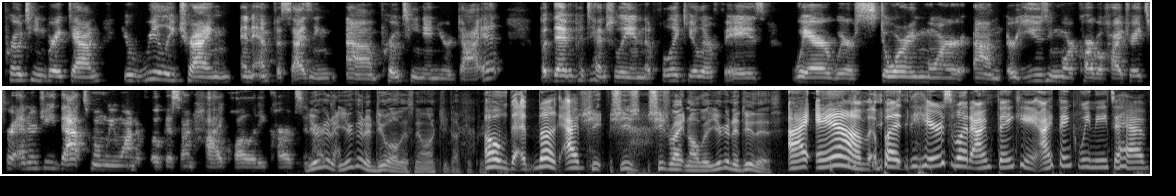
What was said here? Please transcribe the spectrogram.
protein breakdown, you're really trying and emphasizing um, protein in your diet. But then, potentially in the follicular phase, where we're storing more um, or using more carbohydrates for energy, that's when we want to focus on high quality carbs. in You're gonna diet. you're gonna do all this now, aren't you, Doctor? Oh, th- look, I she she's she's writing all that. You're gonna do this. I am, but here's what I'm thinking. I think we need to have.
